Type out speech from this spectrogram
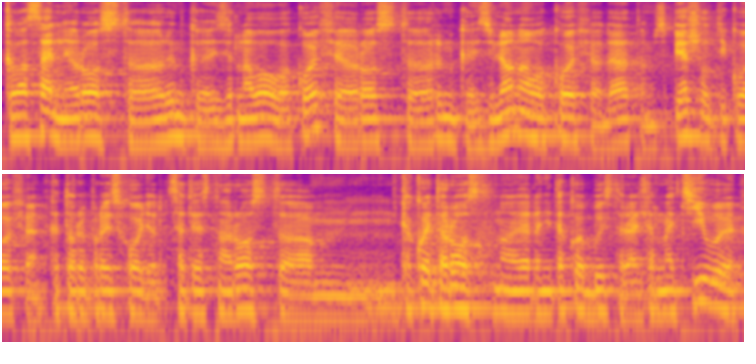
колоссальный рост рынка зернового кофе, рост рынка зеленого кофе, да, там спешлти кофе, который происходит. Соответственно, рост, эм, какой-то рост, но, наверное, не такой быстрый, альтернативы,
